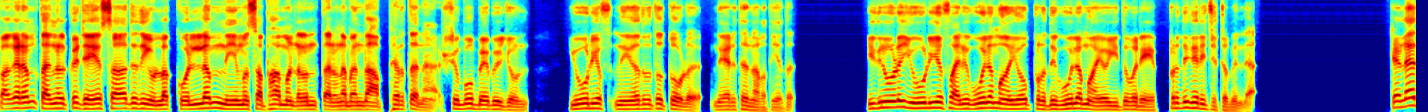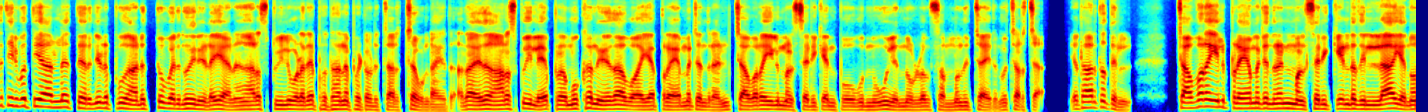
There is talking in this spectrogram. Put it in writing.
പകരം തങ്ങൾക്ക് ജയസാധ്യതയുള്ള കൊല്ലം നിയമസഭാ മണ്ഡലം തരണമെന്ന അഭ്യർത്ഥന Shibu Baby John U D F നേതൃത്വത്തോട് നേരത്തെ നടത്തിയത്. ഇതിനോട് യു ഡി എഫ് അനുകൂലമായോ പ്രതികൂലമായോ ഇതുവരെ പ്രതികരിച്ചിട്ടുമില്ല. രണ്ടായിരത്തി ഇരുപത്തിയാറിലെ തെരഞ്ഞെടുപ്പ് അടുത്തു വരുന്നതിനിടെയാണ് ആർ എസ് പിയിൽ വളരെ പ്രധാനപ്പെട്ട ഒരു ചർച്ച ഉണ്ടായത്. അതായത് ആർ എസ് പിയിലെ പ്രമുഖ നേതാവായ പ്രേമചന്ദ്രൻ ചവറയിൽ മത്സരിക്കാൻ പോകുന്നു എന്നുള്ളത് സംബന്ധിച്ചായിരുന്നു ചർച്ച. യഥാർത്ഥത്തിൽ ചവറയിൽ പ്രേമചന്ദ്രൻ മത്സരിക്കേണ്ടതില്ല എന്ന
